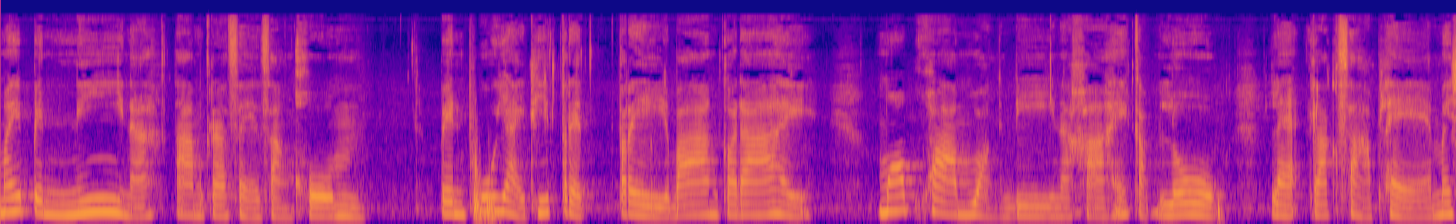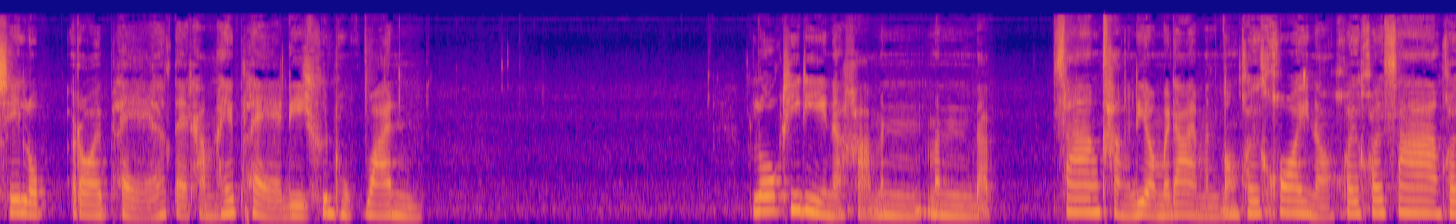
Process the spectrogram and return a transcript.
ไม่เป็นหนี้นะ ตามกระแสสังคม เป็นผู้ใหญ่ที่เตร็ดเตร่บ้างก็ได้ มอบความหวังดีนะคะให้กับโลก และรักษาแผลไม่ใช่ลบรอยแผล แต่ทำให้แผลดีขึ้นทุกวัน โลกที่ดีนะคะ มันมันแบบสร้างครั้งเดียวไม่ได้มันต้องค่อยๆเนาะค่อยๆ สร้าง ค่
